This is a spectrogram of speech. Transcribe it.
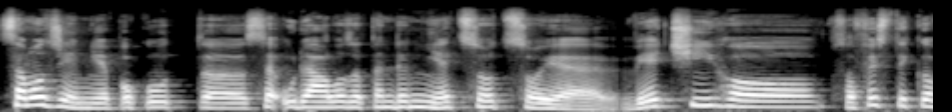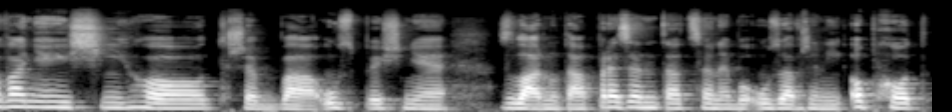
Samozřejmě, pokud eh, se událo za ten den něco, co je většího, sofistikovanějšího, třeba úspěšně zvládnutá prezentace nebo uzavřený obchod,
